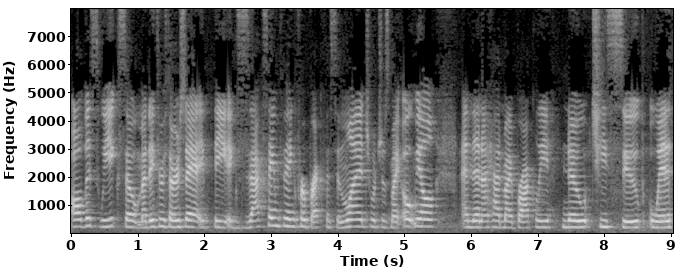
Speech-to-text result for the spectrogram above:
all this week. So Monday through Thursday, I ate the exact same thing for breakfast and lunch, which was my oatmeal. And then I had my broccoli no cheese soup with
